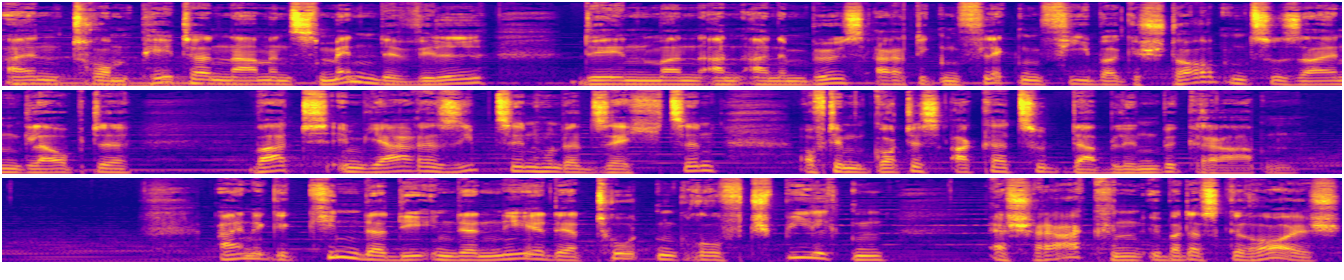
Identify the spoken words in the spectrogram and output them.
Ein Trompeter namens Mendeville, den man an einem bösartigen Fleckenfieber gestorben zu sein glaubte, ward im Jahre 1716 auf dem Gottesacker zu Dublin begraben. Einige Kinder, die in der Nähe der Totengruft spielten, erschraken über das Geräusch,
